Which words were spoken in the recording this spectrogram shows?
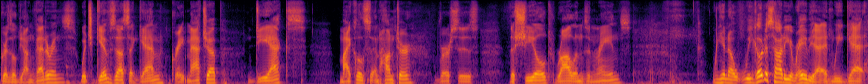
Grizzled Young Veterans, which gives us, again, great matchup DX, Michaels and Hunter versus The Shield, Rollins and Reigns. You know, we go to Saudi Arabia and we get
